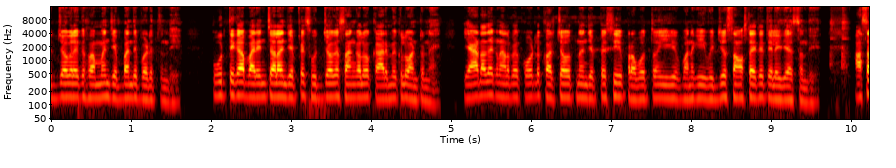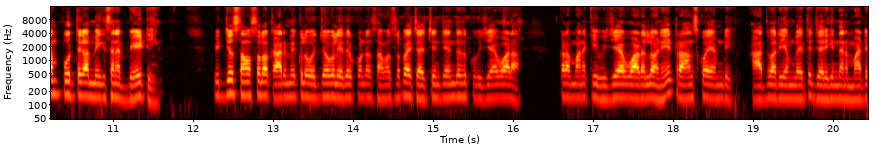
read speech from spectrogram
ఉద్యోగులకు సంబంధించి ఇబ్బంది పడుతుంది. పూర్తిగా భరించాలని చెప్పేసి ఉద్యోగ సంఘాలు కార్మికులు అంటున్నాయి. ఏడాదికి నలభై కోట్లు ఖర్చు అవుతుందని చెప్పేసి ప్రభుత్వం ఈ మనకి విద్యుత్ సంస్థ అయితే తెలియజేస్తుంది. అసంపూర్తిగా మిగిసిన భేటీ. విద్యుత్ సంస్థలో కార్మికులు ఉద్యోగులు ఎదుర్కొంటున్న సమస్యలపై చర్చించేందుకు విజయవాడ ఇక్కడ మనకి విజయవాడలోని ట్రాన్స్కో ఎండి ఆధ్వర్యంలో అయితే జరిగిందన్నమాట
